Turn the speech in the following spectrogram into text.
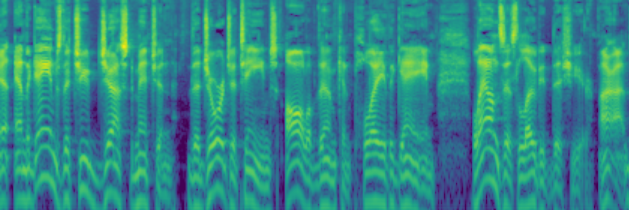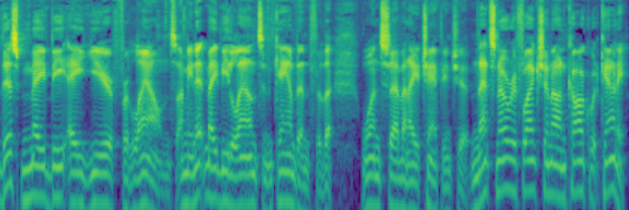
And, and, the games that you just mentioned, the Georgia teams, all of them can play the game. Lowndes is loaded this year. this may be a year for Lowndes. I mean, it may be Lowndes and Camden for the 1-7A championship. And that's no reflection on Colquitt County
